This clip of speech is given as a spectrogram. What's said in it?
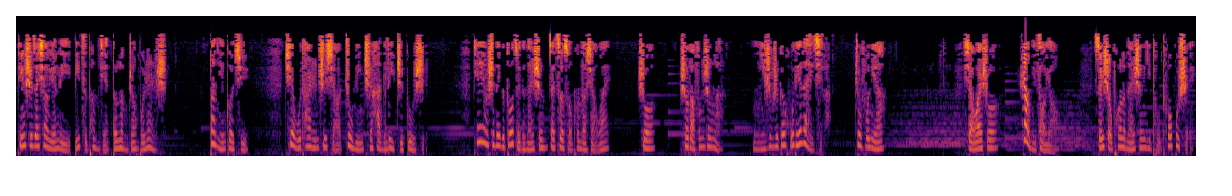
平时在校园里彼此碰见都愣装不认识。半年过去，却无他人知晓著名痴汉的励志故事，偏又是那个多嘴的男生在厕所碰到小歪，说收到风声了。你是不是跟蝴蝶在一起了？祝福你啊！小歪说：“让你造谣。”随手泼了男生一桶拖布水。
